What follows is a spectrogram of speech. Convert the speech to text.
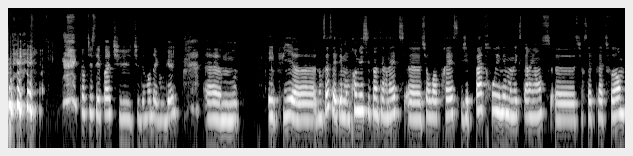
Quand tu sais pas, tu demandes à Google. Hem et puis, donc ça, ça a été mon premier site internet, sur WordPress. J'ai pas trop aimé mon expérience, sur cette plateforme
